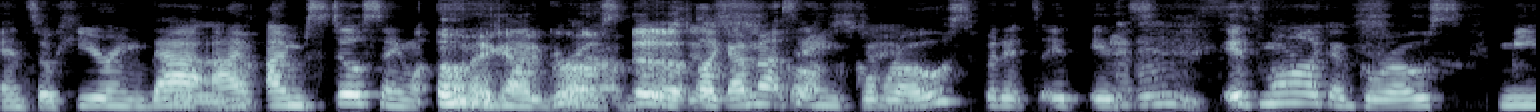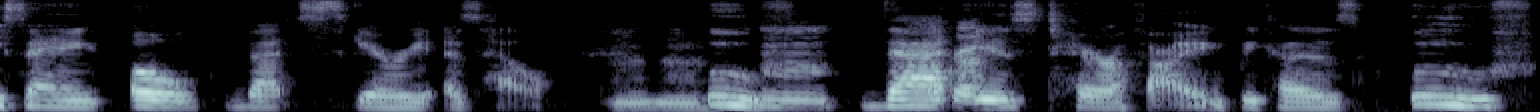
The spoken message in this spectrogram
And so hearing that, Ugh. I'm I'm still saying, like, oh my god, gross. Yeah. Like I'm not saying gross, but it's it, it's is. it's more like a gross me saying, oh, that's scary as hell. Mhm. Oof, Mm, that okay. is terrifying because oof.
